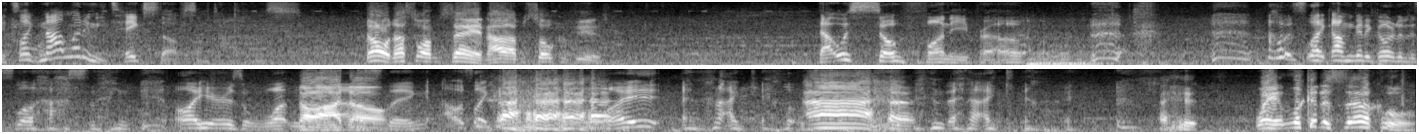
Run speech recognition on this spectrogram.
It's like not letting me take stuff sometimes. No, that's what I'm saying. I, I'm so confused. That was so funny, bro. I was like, I'm gonna go to this little house thing. All I hear is what No, little I house know. thing. I was like, what? And then I killed. Ah! And then I killed. It. Wait, look at the circle.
